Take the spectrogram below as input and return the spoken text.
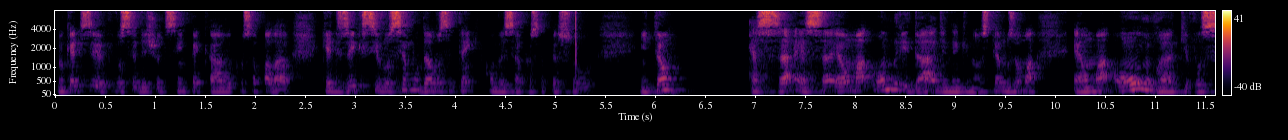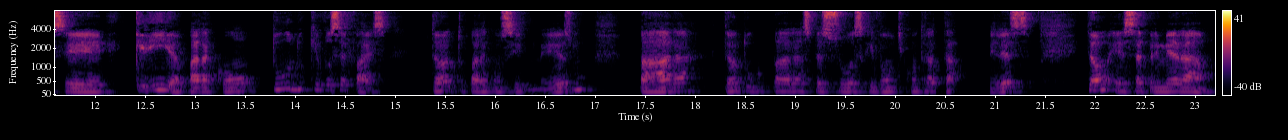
não quer dizer que você deixou de ser impecável com a sua palavra. Quer dizer que se você mudar, você tem que conversar com essa pessoa. Então, essa, essa é uma hombridade né, que nós temos, uma, é uma honra que você cria para com tudo que você faz, tanto para consigo mesmo, para tanto para as pessoas que vão te contratar, beleza? Então, essa é primeira,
